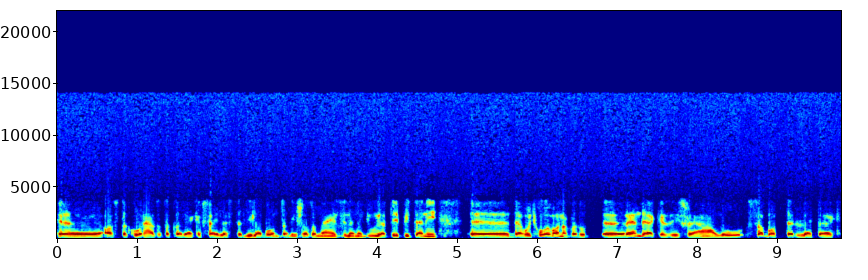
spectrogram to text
uh, azt a kórházat akarják-e fejleszteni, lebontani, és azon a helyszínen egy újat építeni, uh, de hogy hol vannak adott uh, rendelkezésre álló szabad területek,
